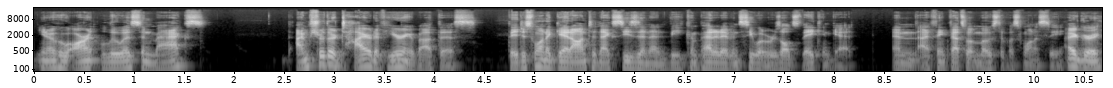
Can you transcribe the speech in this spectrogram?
you know, who aren't Lewis and Max, I'm sure they're tired of hearing about this. They just want to get on to next season and be competitive and see what results they can get. And I think that's what most of us want to see. I agree.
